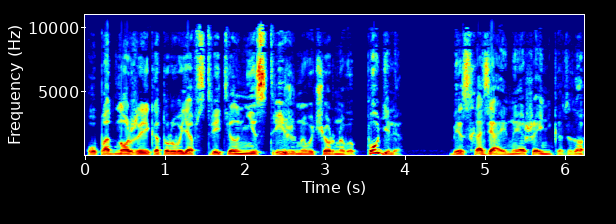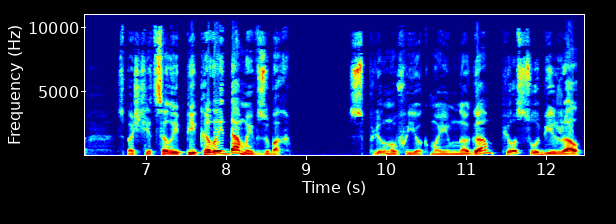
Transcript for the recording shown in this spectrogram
у подножия которого я встретил нестриженного черного пуделя, без хозяина и ошейника, зато с почти целой пиковой дамой в зубах. Сплюнув ее к моим ногам, пес убежал,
